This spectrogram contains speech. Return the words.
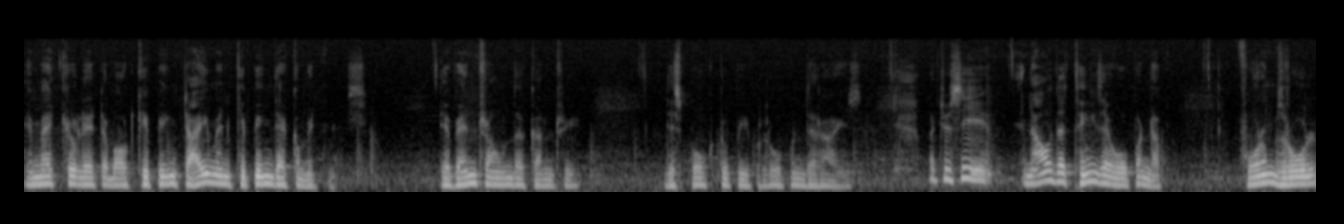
immaculate about keeping time and keeping their commitments. They went around the country, they spoke to people, opened their eyes. But you see, now that things have opened up, forum's role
